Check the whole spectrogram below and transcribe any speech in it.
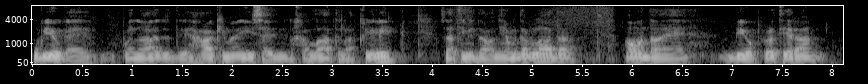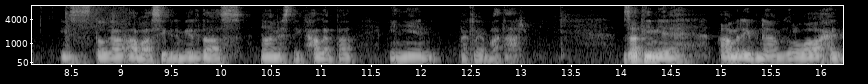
Ubio ga je po naredi Hakima Isa ibn Halat al-Aqili. Zatim je dao njemu da vlada, a onda je bio protjeran iz toga Abbas ibn Mirdas, namjesnik Halepa i njen, dakle, vladar. Zatim je Amr ibn Abdul Wahid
